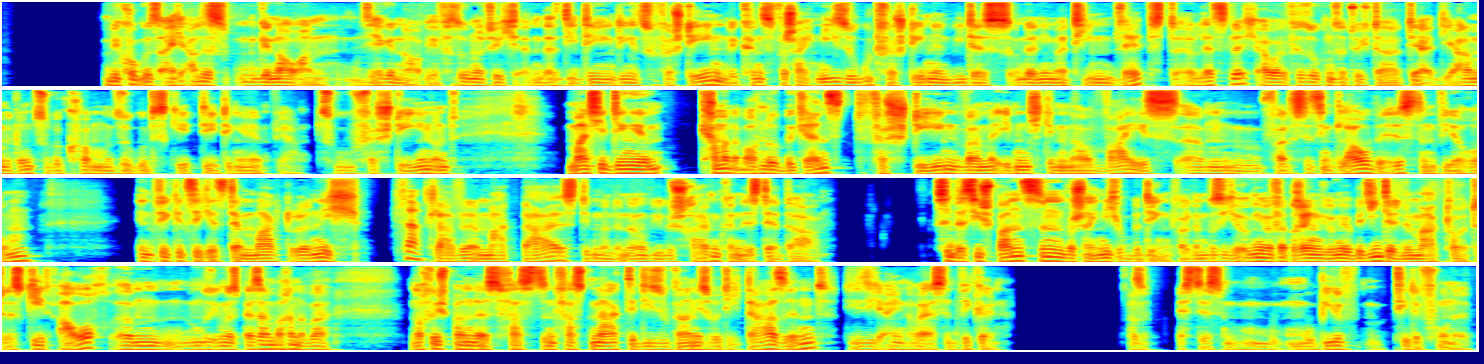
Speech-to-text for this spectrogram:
Wir gucken uns eigentlich alles genau an, sehr genau. Wir versuchen natürlich, äh, die Dinge, Dinge zu verstehen. Wir können es wahrscheinlich nie so gut verstehen wie das Unternehmerteam selbst äh, letztlich, aber wir versuchen es natürlich da der, die Arme drum zu bekommen und so gut es geht, die Dinge ja, zu verstehen. Und manche Dinge kann man aber auch nur begrenzt verstehen, weil man eben nicht genau weiß, ähm, weil das jetzt ein Glaube ist und wiederum entwickelt sich jetzt der Markt oder nicht. Klar. Klar, wenn der Markt da ist, den man dann irgendwie beschreiben kann, ist der da. Sind das die spannendsten? Wahrscheinlich nicht unbedingt, weil da muss ich ja irgendjemand verdrängen, irgendwer bedient ja den Markt heute. Es geht auch, ähm, muss ich irgendwas besser machen, aber noch viel spannender ist fast, sind fast Märkte, die so gar nicht so richtig da sind, die sich eigentlich noch erst entwickeln. Also, bestes Mobiltelefone.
